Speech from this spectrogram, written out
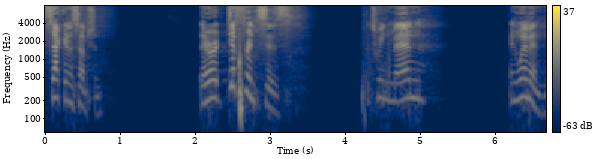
Second assumption there are differences between men and women.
